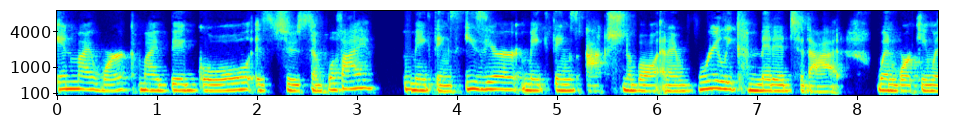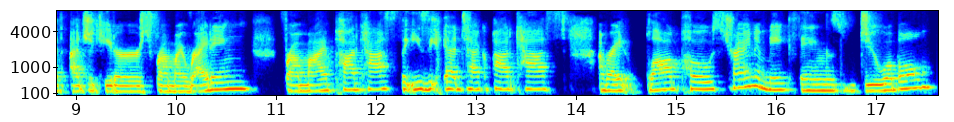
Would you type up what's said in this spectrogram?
in my work, my big goal is to simplify make things easier, make things actionable. And I'm really committed to that when working with educators from my writing, from my podcast, the Easy Ed Tech podcast, I write blog posts, trying to make things doable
